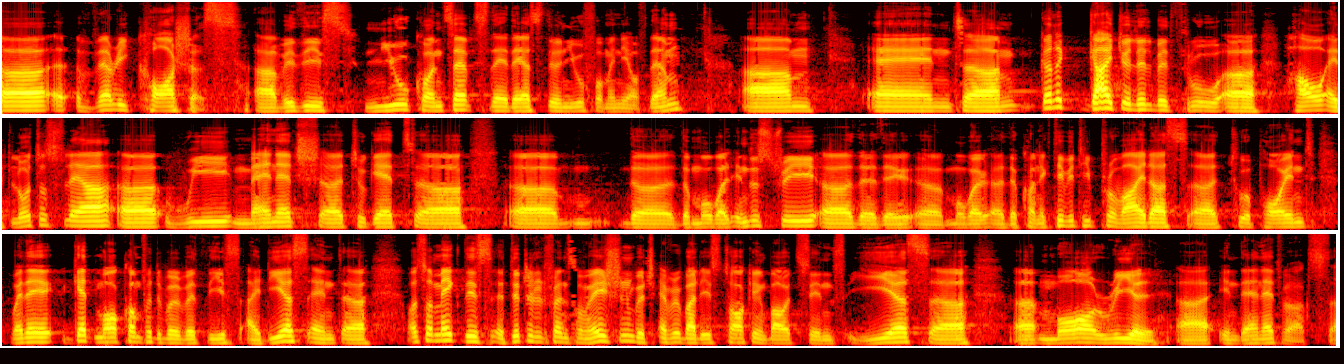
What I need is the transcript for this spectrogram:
very cautious with these new concepts. They, they are still new for many of them. Um, and uh, I'm going to guide you a little bit through uh, how at Lotus Flare uh, we manage uh, to get uh, um, the, the mobile industry, uh, the, the, mobile, the connectivity providers to a point where they get more comfortable with these ideas and also make this digital transformation, which everybody is talking about since years, more real in their networks.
